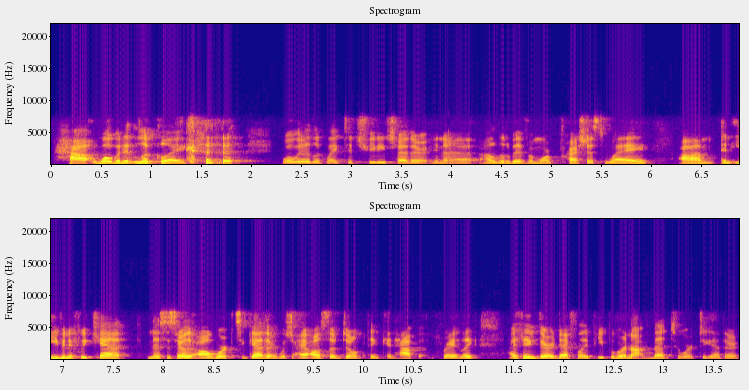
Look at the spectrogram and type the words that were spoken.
how what would it look like what would it look like to treat each other in a, a little bit of a more precious way um, and even if we can't necessarily all work together which i also don't think can happen right like i think there are definitely people who are not meant to work together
